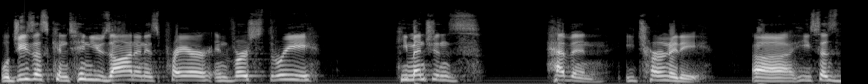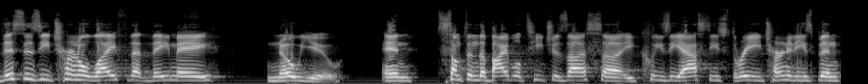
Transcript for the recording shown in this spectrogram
Well, Jesus continues on in his prayer in verse 3. He mentions heaven, eternity. Uh, he says, This is eternal life that they may know you. And something the Bible teaches us, uh, Ecclesiastes 3 eternity has been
